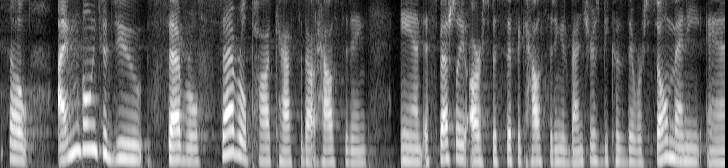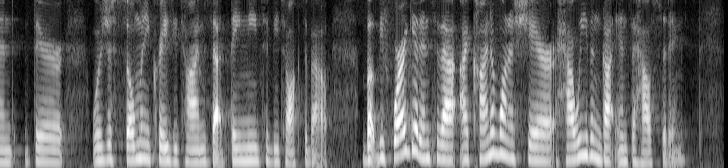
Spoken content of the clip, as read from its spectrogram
So, I'm going to do several, several podcasts about house sitting and especially our specific house sitting adventures because there were so many and there were just so many crazy times that they need to be talked about. But before I get into that, I kind of want to share how we even got into house sitting.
